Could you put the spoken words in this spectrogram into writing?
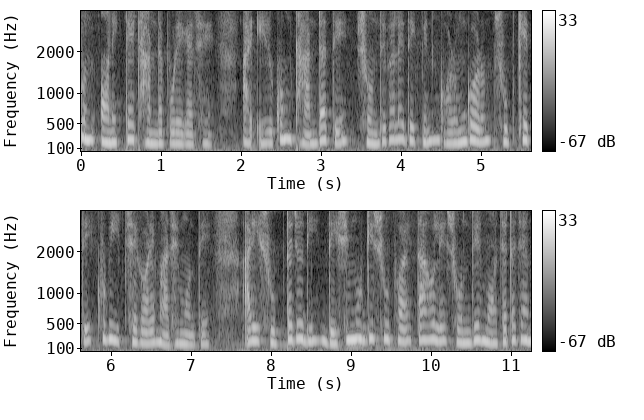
এখন অনেকটাই ঠান্ডা পড়ে গেছে। আর এরকম ঠান্ডাতে সন্ধেবেলায় দেখবেন গরম গরম স্যুপ খেতে খুবই ইচ্ছে করে মাঝে মধ্যে। আর এই স্যুপটা যদি দেশি মুরগির স্যুপ হয়, তাহলে সন্ধের মজাটা যেন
